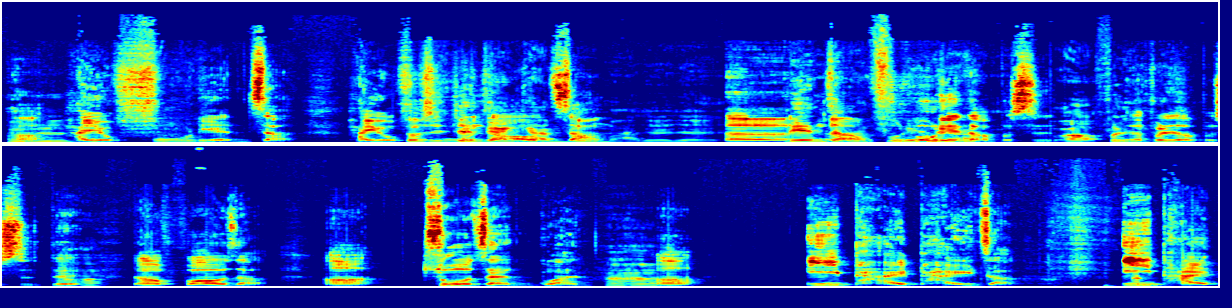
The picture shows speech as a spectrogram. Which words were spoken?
啊，还有副连长，还有都是正战干部嘛，对不对？呃，连长、副副连长不是啊。副连长不是对，然后副校长啊，作战官啊，一排排长，一排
